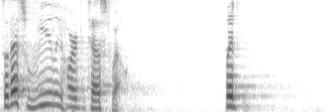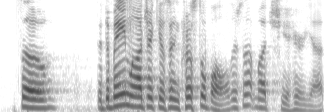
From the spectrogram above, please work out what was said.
So that's really hard to test well. But, so the domain logic is in Crystal Ball. There's not much here yet.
